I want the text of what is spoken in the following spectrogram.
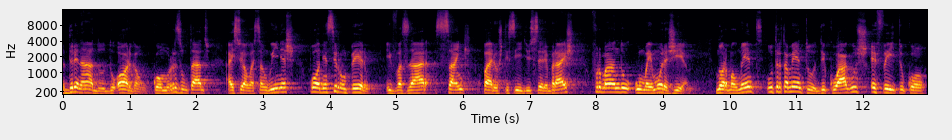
drenado do órgão. Como resultado, as células sanguíneas podem se romper e vazar sangue para os tecidos cerebrais, formando uma hemorragia. Normalmente, o tratamento de coágulos é feito com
